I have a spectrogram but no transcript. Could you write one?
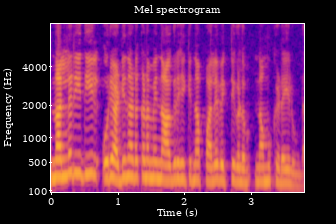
നല്ല രീതിയിൽ ഒരു അടി നടക്കണമെന്ന് ആഗ്രഹിക്കുന്ന പല വ്യക്തികളും നമുക്കിടയിലുണ്ട്.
